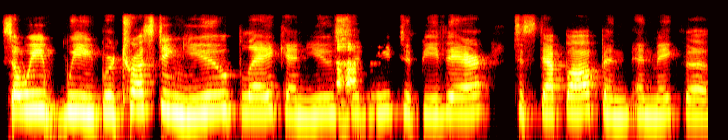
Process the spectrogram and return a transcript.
So we, we were trusting you, Blake, and you, Uh-huh. Sidney, to be there to step up and, and make the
